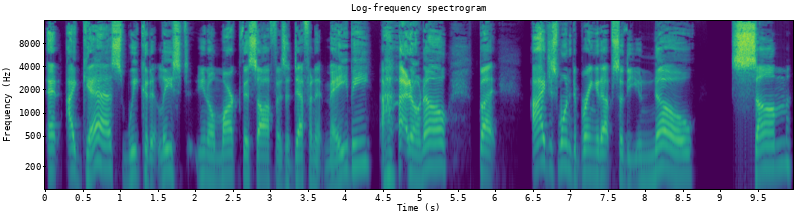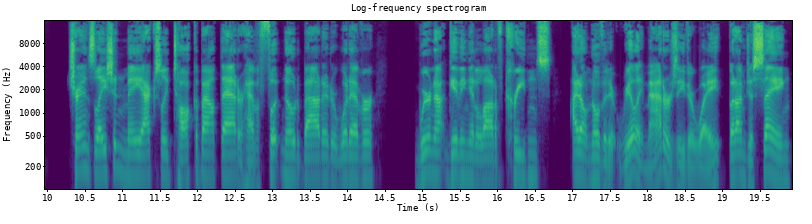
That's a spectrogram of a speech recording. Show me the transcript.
And I guess we could at least, you know, mark this off as a definite maybe. I don't know. But I just wanted to bring it up so that you know some translation may actually talk about that or have a footnote about it or whatever. We're not giving it a lot of credence. I don't know that it really matters either way, but I'm just saying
